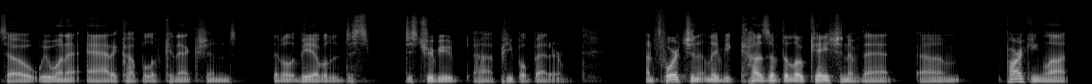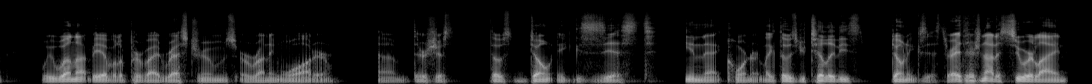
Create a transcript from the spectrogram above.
So we want to add a couple of connections that'll be able to dis- distribute uh, people better. Unfortunately, because of the location of that um, parking lot, we will not be able to provide restrooms or running water. Um, there's just those don't exist in that corner. Like those utilities don't exist, right? There's not a sewer line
